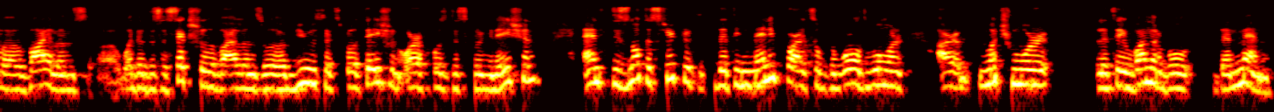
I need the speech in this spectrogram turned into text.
uh, violence, uh, whether this is sexual violence or abuse, exploitation, or of course discrimination. And it is not a secret that in many parts of the world, women are much more, let's say, vulnerable than men.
